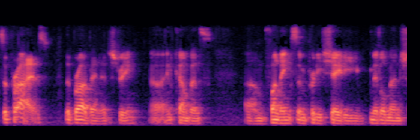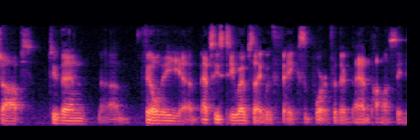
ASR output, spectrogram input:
surprise the broadband industry uh, incumbents um, funding some pretty shady middlemen shops to then um, fill the uh, FCC website with fake support for their bad policy.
